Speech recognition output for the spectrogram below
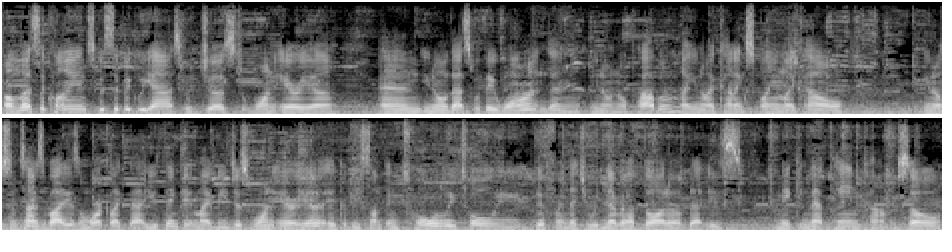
unless the client specifically asks for just one area and you know that's what they want then you know no problem. I, you know i kind of explain like how you know sometimes the body doesn't work like that. You think it might be just one area. It could be something totally totally different that you would never have thought of that is making that pain come. So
